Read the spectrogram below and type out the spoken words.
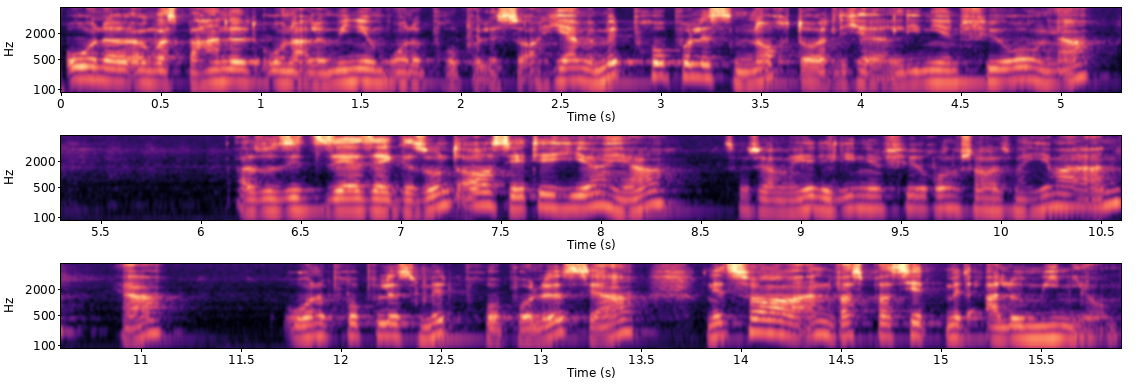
ohne irgendwas behandelt, ohne Aluminium, ohne Propolis. So, hier haben wir mit Propolis noch deutlichere Linienführung, ja. Also sieht sehr, sehr gesund aus, seht ihr hier, ja. So, schauen wir hier die Linienführung, schauen wir uns mal hier mal an, ja. Ohne Propolis, mit Propolis, ja. Und jetzt schauen wir mal an, was passiert mit Aluminium.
